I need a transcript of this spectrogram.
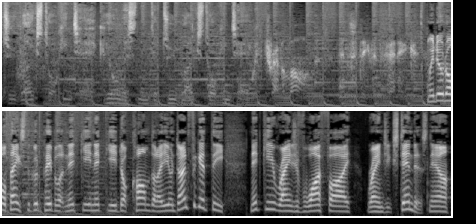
Two Blokes Talking Tech. You're listening to Two Blokes Talking Tech. with Trevor Long and Stephen Fenech. We do it all thanks to the good people at Netgear, netgear.com.au. And don't forget the Netgear range of Wi Fi range extenders. Now,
